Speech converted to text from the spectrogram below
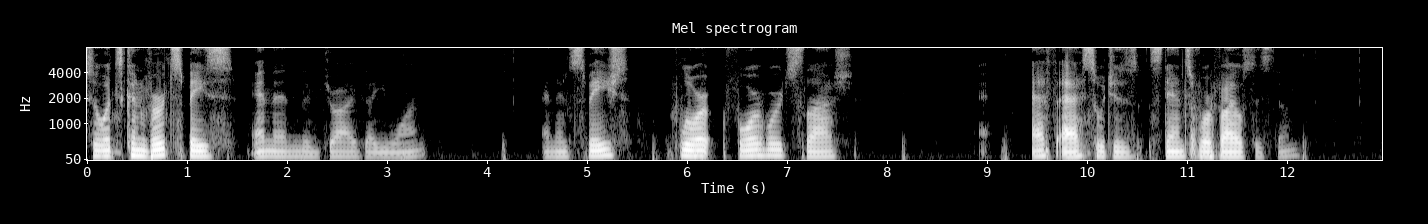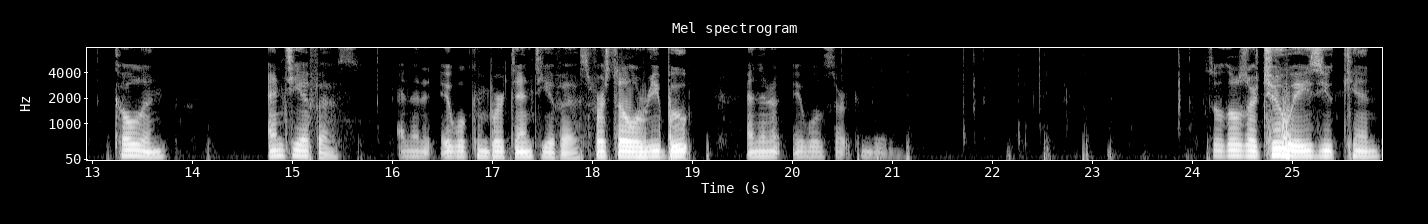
So it's convert space and then the drive that you want. And then space floor forward slash FS, which is stands for file system, colon NTFS. And then it, it will convert to NTFS. First it will reboot and then it, it will start converting. So those are two ways you can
